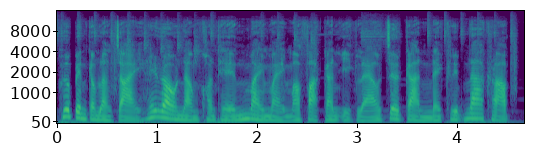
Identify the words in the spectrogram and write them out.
เพื่อเป็นกำลังใจให้เรานำคอนเทนต์ใหม่ๆ มาฝากกันอีกแล้ว เจอกันในคลิปหน้าครับ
